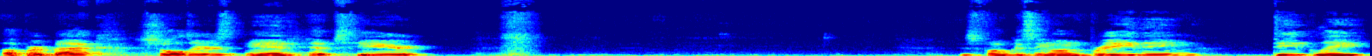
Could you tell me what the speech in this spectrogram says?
upper back, shoulders, and hips here. Just focusing on breathing deeply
